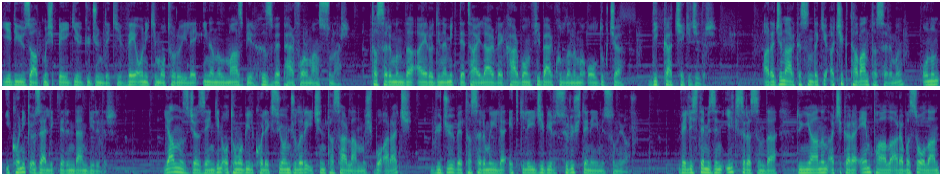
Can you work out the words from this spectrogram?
760 beygir gücündeki V12 motoru ile inanılmaz bir hız ve performans sunar. Tasarımında aerodinamik detaylar ve karbon fiber kullanımı oldukça dikkat çekicidir. Aracın arkasındaki açık tavan tasarımı onun ikonik özelliklerinden biridir. Yalnızca zengin otomobil koleksiyoncuları için tasarlanmış bu araç, gücü ve tasarımıyla etkileyici bir sürüş deneyimi sunuyor. Ve listemizin ilk sırasında dünyanın açık ara en pahalı arabası olan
